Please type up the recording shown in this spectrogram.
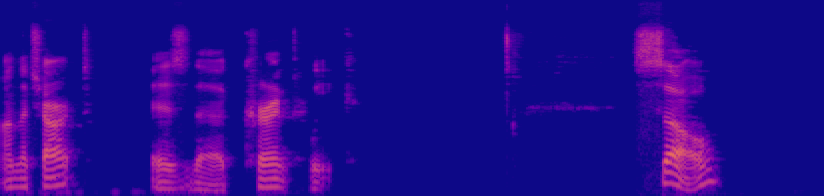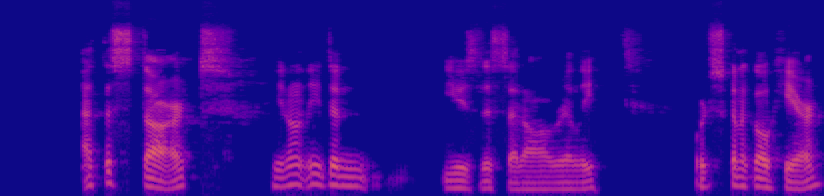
on the chart is the current week. So, at the start, you don't need to use this at all really. We're just going to go here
